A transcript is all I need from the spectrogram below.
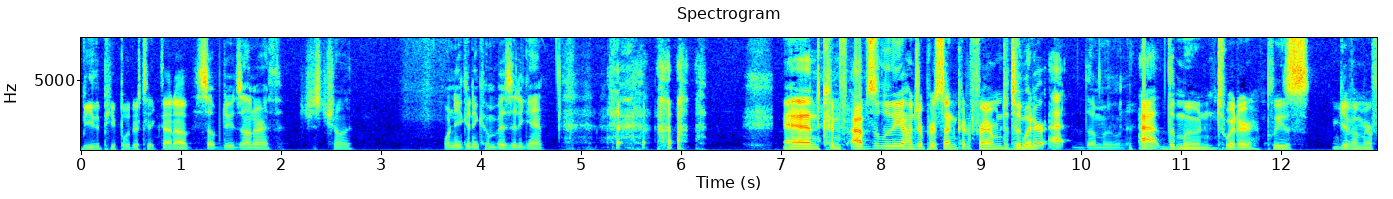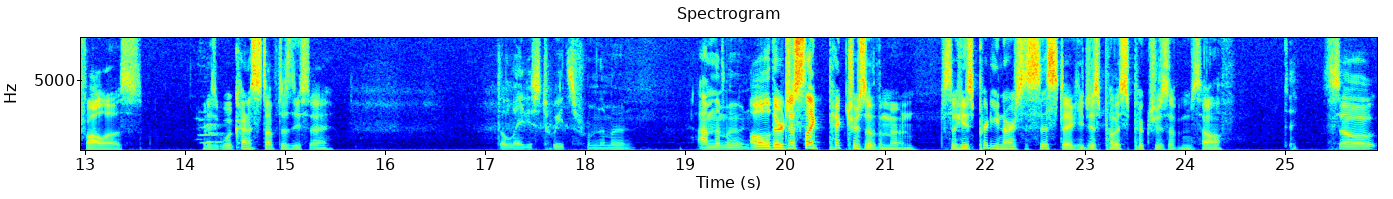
be the people to take that up. Sub dudes on Earth, just chilling. When are you gonna come visit again? And conf- absolutely 100% confirmed. The Twitter at the moon. at the moon Twitter. Please give him your follows. What, is, what kind of stuff does he say? The latest tweets from the moon. I'm the moon. Oh, they're just like pictures of the moon. So he's pretty narcissistic. He just posts pictures of himself. So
